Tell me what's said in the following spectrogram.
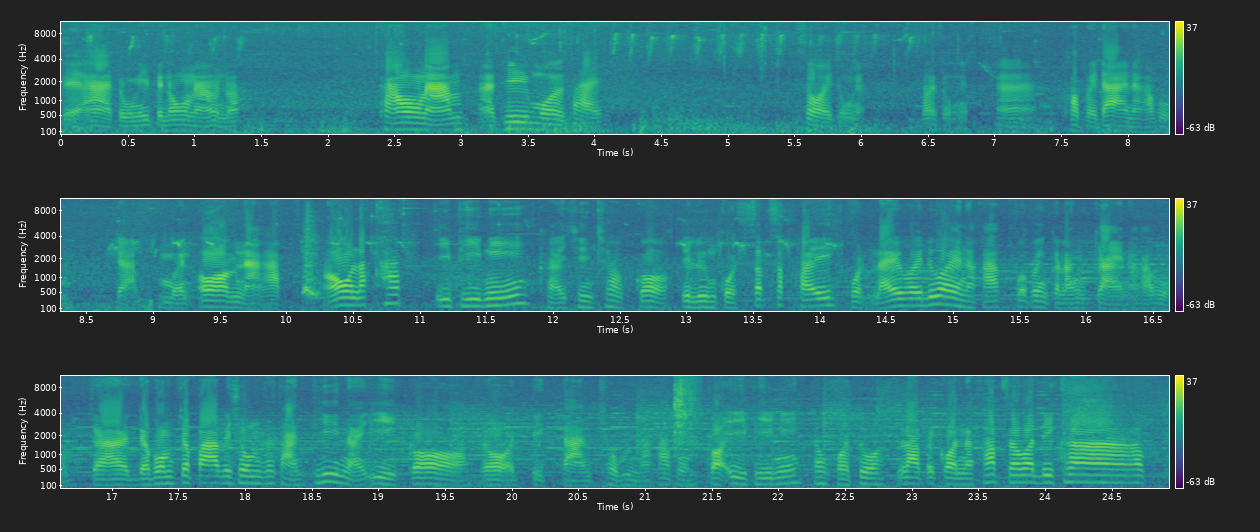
แต่อ่าตรงนี้เป็นห้องน้ำเห็นปะถ้าห้องน้ำอ่าที่มอเตอร์ไซค์ซอยตรงเนี้ยซอยตรงเนี้ยอ่าเข้าไปได้นะครับผม จะเหมือนอ้อมนะครับ เอาละครับ EP นี้ใครชื่นชอบก็อย่าลืมกด Subscribe กดไลค์ไว้ด้วยนะครับก็เป็นกำลังใจนะครับผมจะเดี๋ยวผมจะพาไปชมสถานที่ไหนอีกก็รอติดตามชมนะครับผมก็ EP นี้ต้องขอตัวลาไปก่อนนะครับ สวัสดีครับ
